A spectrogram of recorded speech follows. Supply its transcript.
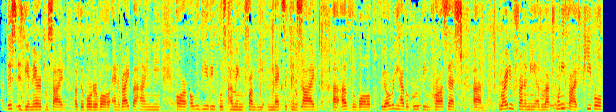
Now, this is the American side of the border wall, and right behind me are all of the vehicles coming from the Mexican side uh, of the wall. We already have a group being processed um, right in front of me of about 25 people,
